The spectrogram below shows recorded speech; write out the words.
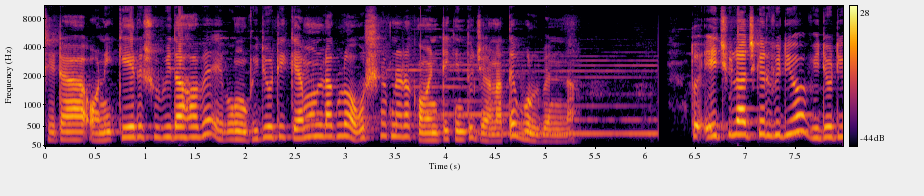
সেটা অনেকের সুবিধা হবে এবং ভিডিওটি কেমন লাগল অবশ্যই আপনারা কমেন্টে কিন্তু জানাতে ভুলবেন না। তো এই ছিল আজকের ভিডিও। ভিডিওটি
